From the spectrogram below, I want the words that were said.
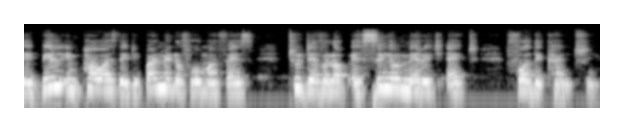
The bill empowers the Department of Home Affairs to develop a single marriage act for the country.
